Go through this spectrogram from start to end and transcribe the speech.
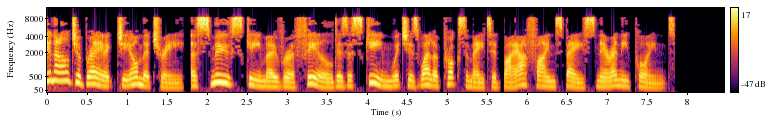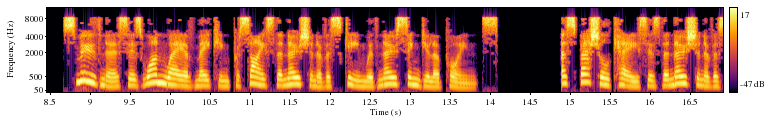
In algebraic geometry, a smooth scheme over a field is a scheme which is well approximated by affine space near any point. Smoothness is one way of making precise the notion of a scheme with no singular points. A special case is the notion of a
